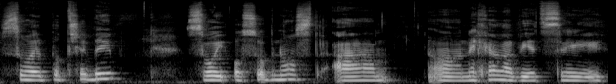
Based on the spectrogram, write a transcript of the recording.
svoje potřeby, svoji osobnost a uh, nechala věci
